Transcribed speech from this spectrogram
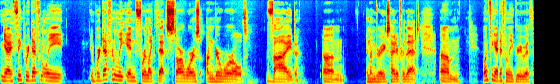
Yeah, I think we're definitely we're definitely in for like that Star Wars underworld vibe. Um and I'm very excited for that. Um one thing I definitely agree with.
